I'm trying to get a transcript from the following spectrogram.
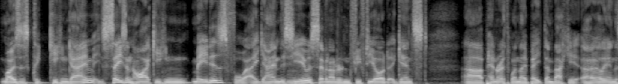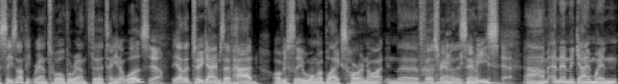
Moses' kick- kicking game, his season high kicking meters for a game this year was 750 odd against uh, Penrith when they beat them back in, uh, early in the season. I think round 12 or round 13 it was. Yeah. The other two games they've had, obviously Waqa Blake's horror night in the first round of the semis, um, and then the game when.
